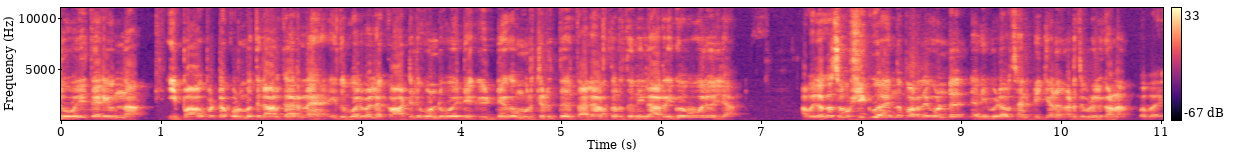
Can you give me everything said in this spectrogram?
ജോലി തരുന്ന ഈ പാവപ്പെട്ട കുടുംബത്തിലെ ആൾക്കാരനെ ഇതുപോലെ വല്ല കാട്ടിൽ കൊണ്ടുപോയിട്ട് കിഡ്നിയൊക്കെ മുറിച്ചെടുത്ത് തലാർത്തെടുത്ത് അറിയുക പോലും ഇല്ല. അപ്പൊ ഇതൊക്കെ സൂക്ഷിക്കുക എന്ന് പറഞ്ഞുകൊണ്ട് ഞാൻ ഇവിടെ അവസാനിപ്പിക്കുകയാണ്. അടുത്ത വീഡിയോയിൽ കാണാം. ബൈ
